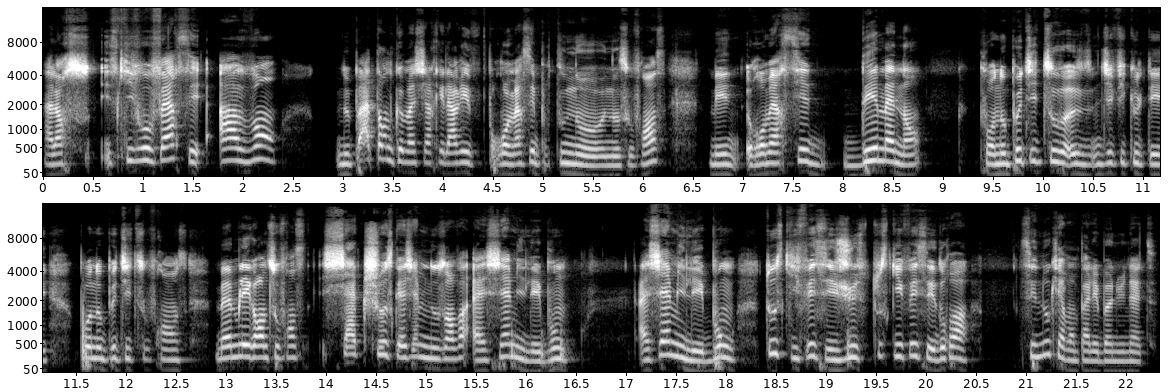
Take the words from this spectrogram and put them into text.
Alors, ce qu'il faut faire, c'est avant, ne pas attendre que ma chère qu'il arrive pour remercier pour toutes nos, souffrances, mais remercier dès maintenant pour nos petites difficultés, pour nos petites souffrances, même les grandes souffrances. Chaque chose qu'Hachem nous envoie, Hachem, il est bon. Hachem, il est bon. Tout ce qu'il fait, c'est juste. Tout ce qu'il fait, c'est droit. C'est nous qui n'avons pas les bonnes lunettes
